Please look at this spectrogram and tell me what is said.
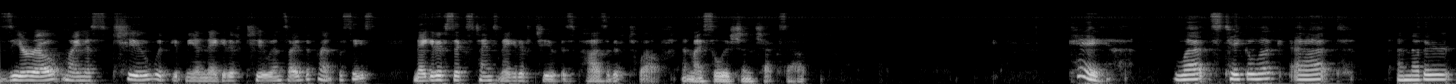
0 minus 2 would give me a negative 2 inside the parentheses. Negative 6 times negative 2 is positive 12, and my solution checks out. Okay, let's take a look at another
